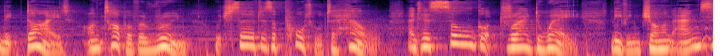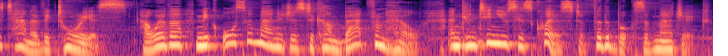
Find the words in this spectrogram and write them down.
Nick died on top of a rune which served as a portal to hell, and his soul got dragged away, leaving John and Zatanna victorious. However, Nick also manages to come back from hell and continues his quest for the books of magic.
